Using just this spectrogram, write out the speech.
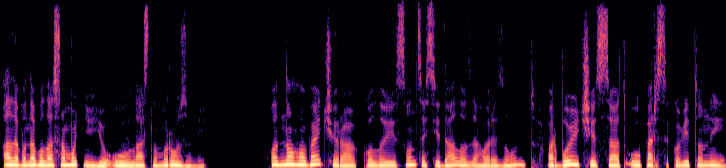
але вона була самотньою у власному розумі. Одного вечора, коли сонце сідало за горизонт, фарбуючи сад у персикові тони,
